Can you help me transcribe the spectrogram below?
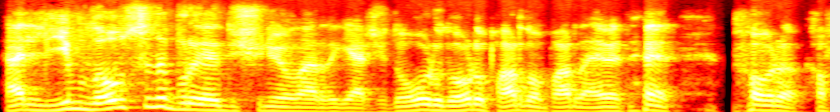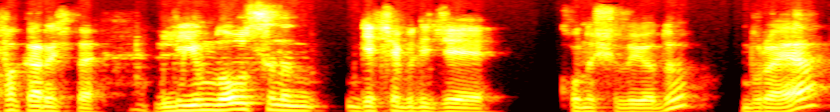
Ha Liam Lawson'ı buraya düşünüyorlardı gerçi. Doğru doğru pardon pardon evet evet doğru kafa karıştı. Liam Lawson'ın geçebileceği konuşuluyordu buraya.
